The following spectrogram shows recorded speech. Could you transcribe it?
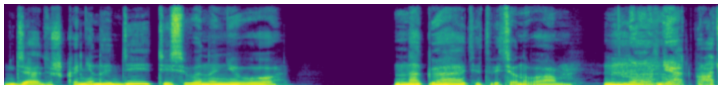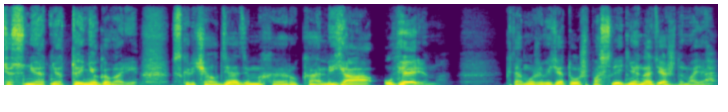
Дядюшка, не надейтесь вы на него. Нагадит ведь он вам. «Ну, нет, братец, нет, нет, ты не говори!» — вскричал дядя, махая руками. «Я уверен! К тому же ведь это уж последняя надежда моя.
